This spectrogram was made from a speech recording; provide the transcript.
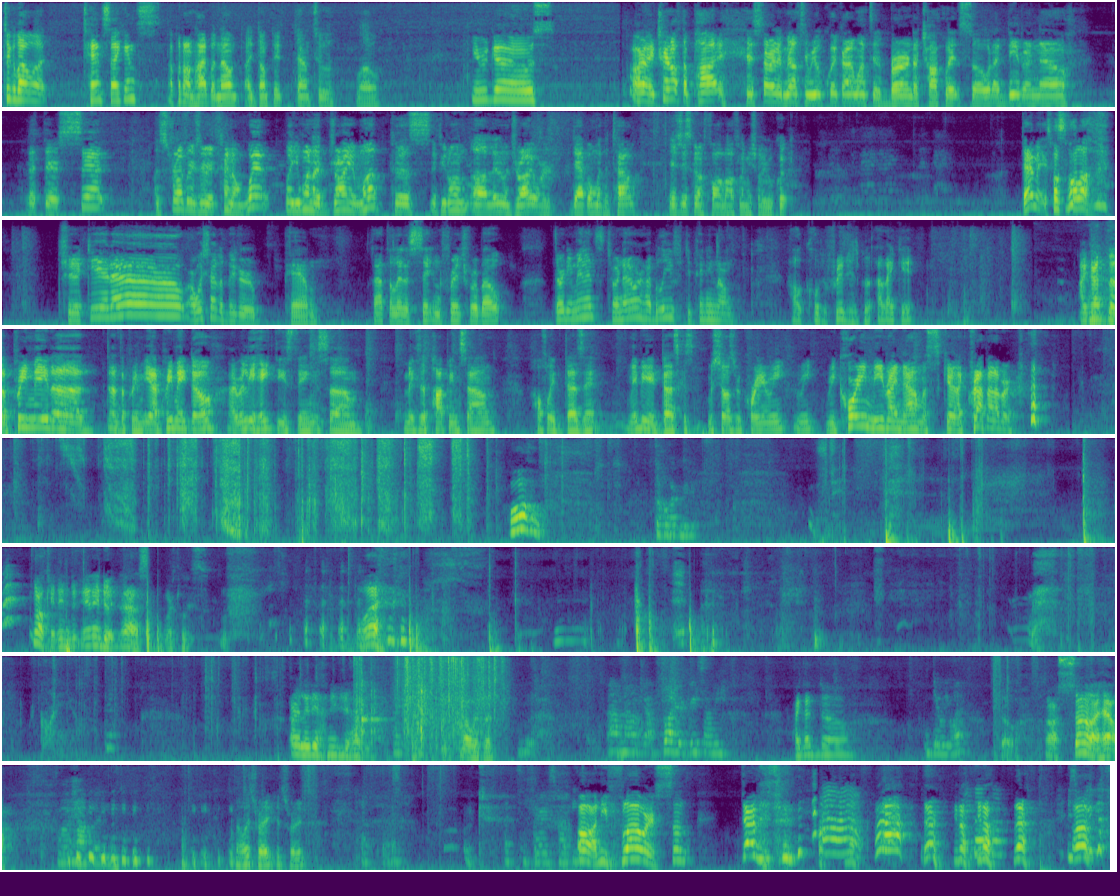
Took about what 10 seconds. I put on high, but now I dumped it down to low. Here it goes. All right, turn off the pot. It started melting real quick. I don't want to burn the chocolate. So what I did right now, let there sit. The strawberries are kind of wet, but you want to dry them up because if you don't uh, let them dry or dab them with a towel, it's just going to fall off. Let me show you real quick. Damn it, it's supposed to fall off. Check it out. I wish I had a bigger pan. I have to let it sit in the fridge for about 30 minutes to an hour, I believe, depending on how cold your fridge is, but I like it. I got the pre-made, uh, not the pre-made, yeah, pre-made dough. I really hate these things. Um, makes a popping sound. Hopefully it doesn't. Maybe it does because Michelle's recording re recording me right now. I'm gonna scare the crap out of her. oh! the heart maybe. Okay, didn't do, it didn't do it. That's ah, worthless. what? Recording you. All right, Lydia, I need your help. Okay. No, it's it. I don't know. I got butter grease on me. I got dough. Doughy what? Dough. Oh, son of a hell. What happened? no, it's right. It's right. Okay. Okay. That's a very small piece. Oh, I need flowers. Son. Damn it. ah! ah! There. You know. You know. There. It's ah. gonna go.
